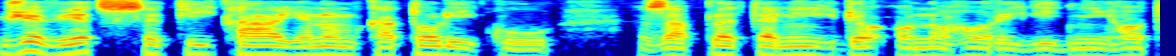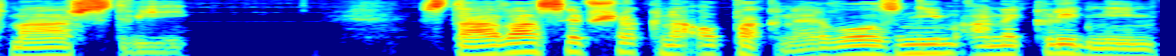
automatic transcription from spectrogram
že věc se týká jenom katolíků, zapletených do onoho rigidního tmářství. Stává se však naopak nervózním a neklidným,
